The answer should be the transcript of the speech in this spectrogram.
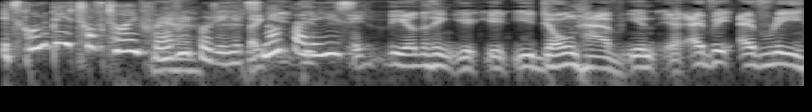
It's going to be a tough time for yeah. everybody. It's like, not that easy. The other thing you, you, you don't have you, every every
